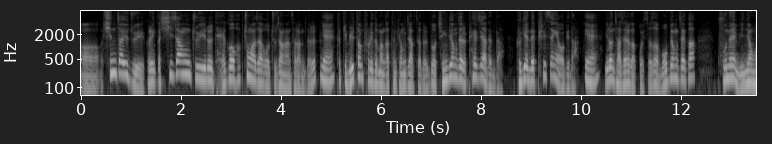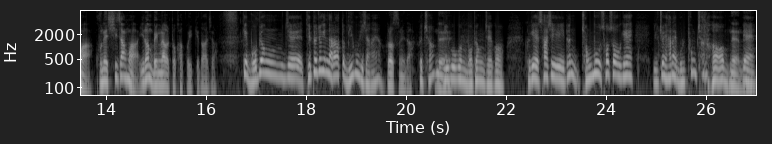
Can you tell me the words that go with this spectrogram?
어 신자유주의 그러니까 시장주의를 대거 확충하자고 주장한 사람들 예. 특히 밀턴 프리드만 같은 경제학자들도 징병제를 폐지해야 된다. 그게 내 필생의 업이다. 예. 이런 자세를 갖고 있어서 모병제가 군의 민영화, 군의 시장화 이런 맥락을 또 갖고 있기도 하죠. 그게 모병제 대표적인 나라가 또 미국이잖아요. 그렇습니다. 그렇죠? 네. 미국은 모병제고 그게 사실은 정부 소속의 일종의 하나의 물품처럼 네, 네. 예.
